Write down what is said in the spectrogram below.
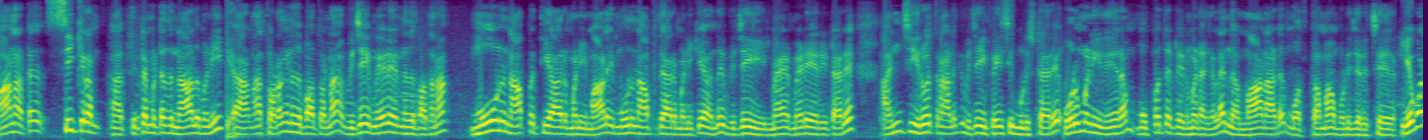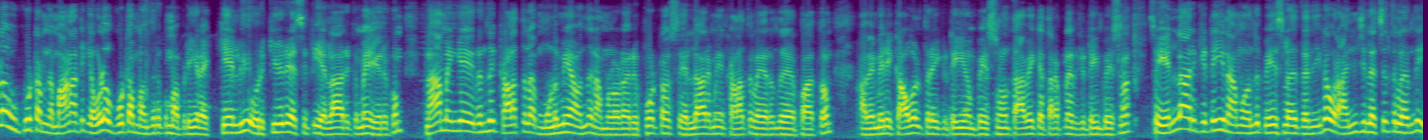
மாநாட்டை சீக்கிரம் திட்டமிட்டது திட்டமிட்டது நாலு மணி. ஆனால் தொடங்கினது பார்த்தோம்னா விஜய் மேடை என்னது பார்த்தோன்னா மூணு நாற்பத்தி ஆறு மணி. மாலை மூணு நாற்பத்தி ஆறு மணிக்கே வந்து விஜய் மே மேடை ஏறிட்டாரு. அஞ்சு இருபத்தி நாலுக்கு விஜய் பேசி முடிச்சிட்டாரு. ஒரு மணி நேரம் முப்பத்தெட்டு நிமிடங்களில் இந்த மாநாடு மொத்தமாக முடிஞ்சிருச்சு. எவ்வளவு கூட்டம் இந்த மாநாட்டுக்கு எவ்வளவு கூட்டம் வந்திருக்கும் அப்படிங்கிற கேள்வி ஒரு கியூரியாசிட்டி எல்லாருக்குமே இருக்கும். நாம இங்கே இருந்து களத்தில் முழுமையாக வந்து நம்மளோட ரிப்போர்ட்டர்ஸ் எல்லாருமே களத்தில் இருந்து பார்த்தோம். அதேமாரி காவல்துறைக்கிட்டையும் காவல்துறை பேசணும் தாவைக்க தரப்பினர்கிட்டையும் பேசணும். ஸோ எல்லாருக்கிட்டையும் நாம வந்து பேசுறது தெரிஞ்சுக்கிட்டு ஒரு அஞ்சு லட்சத்துலேருந்து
